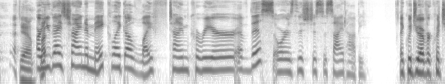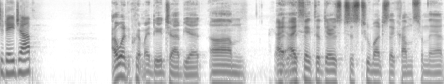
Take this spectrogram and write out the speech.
Yeah. Are you guys trying to make like a lifetime career of this, or is this just a side hobby? Like, would you ever quit your day job? I wouldn't quit my day job yet. Um, I, I think that there's just too much that comes from that.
